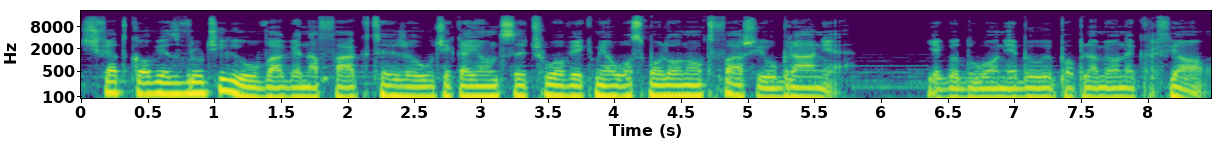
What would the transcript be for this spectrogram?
Świadkowie zwrócili uwagę na fakt, że uciekający człowiek miał osmoloną twarz i ubranie. Jego dłonie były poplamione krwią.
